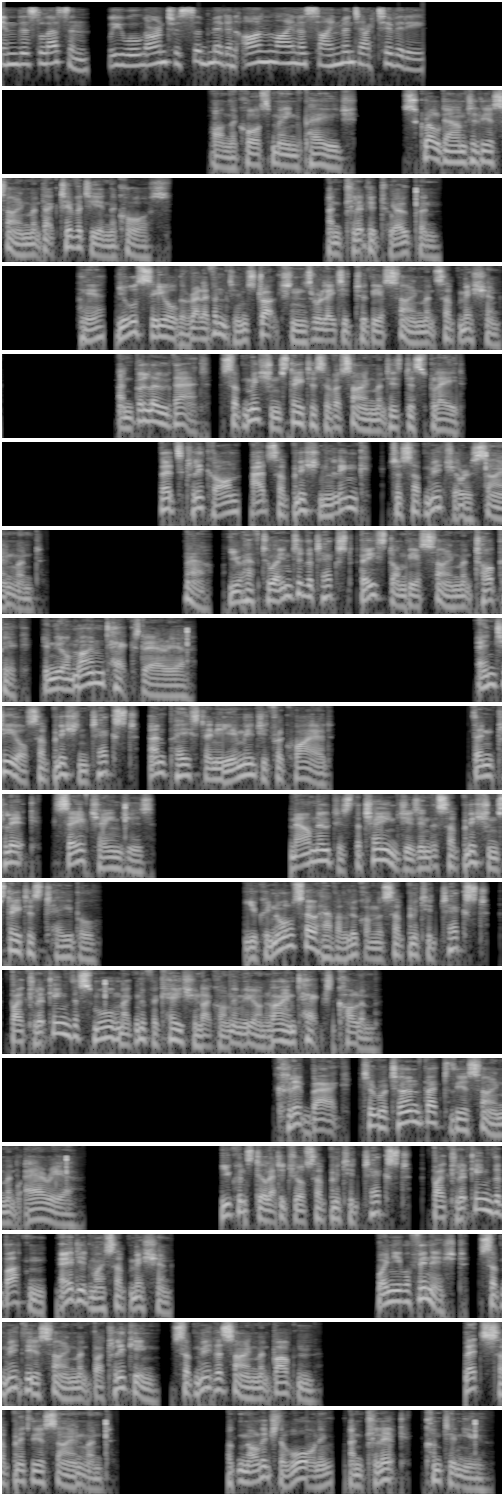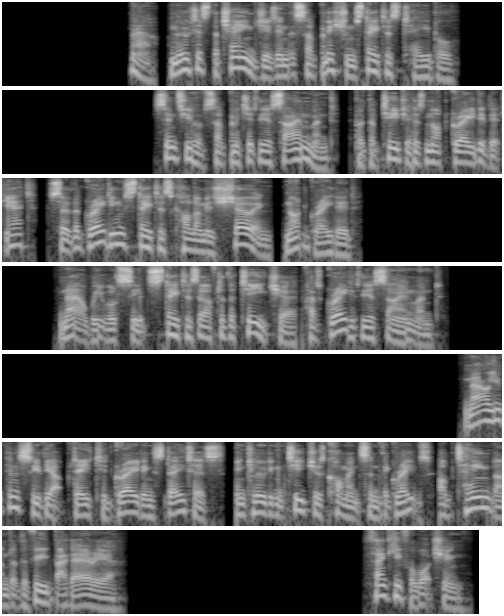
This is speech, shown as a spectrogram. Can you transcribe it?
In this lesson, we will learn to submit an online assignment activity. On the course main page, scroll down to the assignment activity in the course and click it to open. Here, you'll see all the relevant instructions related to the assignment submission. And below that, submission status of assignment is displayed. Let's click on Add Submission link to submit your assignment. Now, you have to enter the text based on the assignment topic in the online text area. Enter your submission text and paste any image if required. Then click Save Changes. Now notice the changes in the submission status table. You can also have a look on the submitted text by clicking the small magnification icon in the online text column. Click back to return back to the assignment area. You can still edit your submitted text by clicking the button Edit my submission. When you are finished, submit the assignment by clicking Submit Assignment button. Let's submit the assignment. Acknowledge the warning, and click Continue. Now, notice the changes in the submission status table. Since you have submitted the assignment, but the teacher has not graded it yet, so the grading status column is showing, not graded. Now we will see its status after the teacher has graded the assignment. Now you can see the updated grading status, including teachers' comments and the grades obtained under the feedback area. Thank you for watching.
